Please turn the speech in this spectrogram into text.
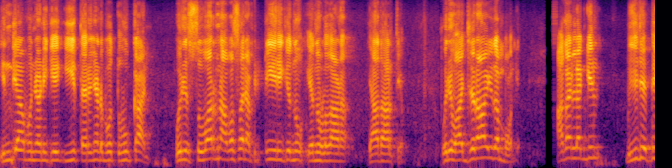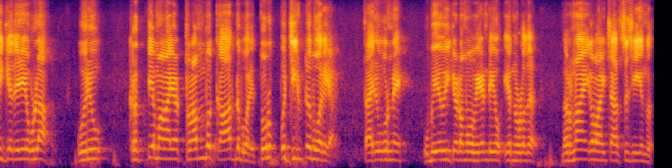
ഇന്ത്യ മുന്നണിക്ക് ഈ തെരഞ്ഞെടുപ്പ് തൂക്കാൻ ഒരു സുവർണ അവസരം കിട്ടിയിരിക്കുന്നു എന്നുള്ളതാണ് യാഥാർത്ഥ്യം. ഒരു വജ്രായുധം പോലെ. അതല്ലെങ്കിൽ ബി ജെ പിക്കെതിരെയുള്ള ഒരു കൃത്യമായ ട്രംപ് കാർഡ് പോലെ തുറുപ്പ് ചീട്ട് പോലെയാണ് തരൂറിനെ ഉപയോഗിക്കണമോ വേണ്ടയോ എന്നുള്ളത് നിർണായകമായി ചർച്ച ചെയ്യുന്നത്.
